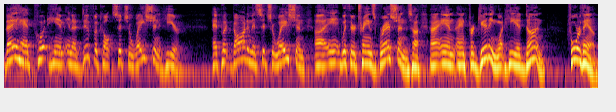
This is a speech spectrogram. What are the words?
They had put him in a difficult situation here. Had put God in this situation uh, with their transgressions uh, uh, and and forgetting what He had done for them.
